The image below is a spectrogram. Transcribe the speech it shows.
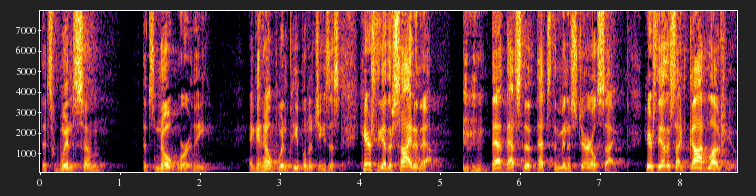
that's winsome, that's noteworthy, and can help win people to Jesus? Here's the other side of that. that that's, the, that's the ministerial side. Here's the other side God loves you,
